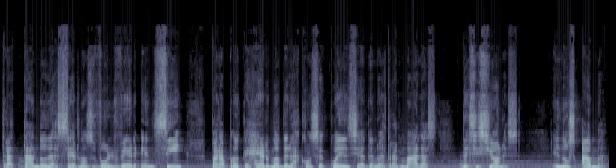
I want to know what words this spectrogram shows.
tratando de hacernos volver en sí para protegernos de las consecuencias de nuestras malas decisiones. Él nos ama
